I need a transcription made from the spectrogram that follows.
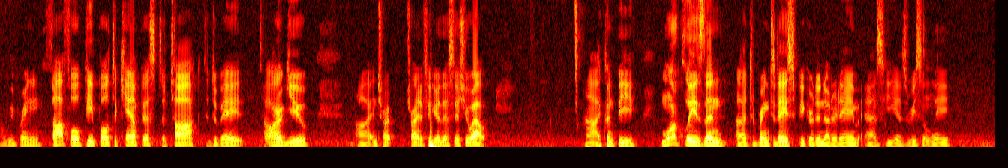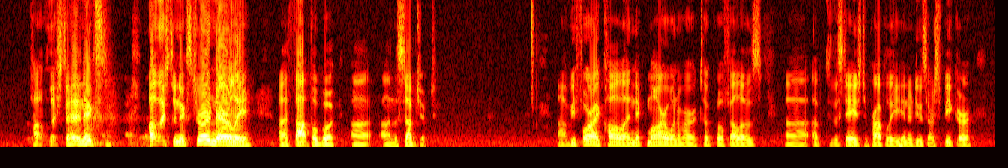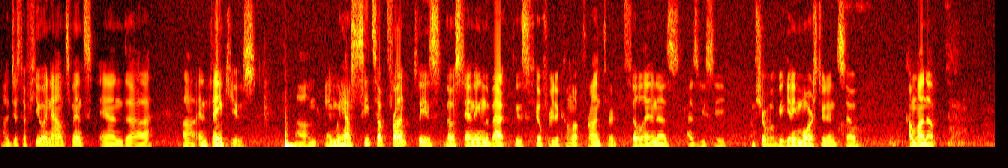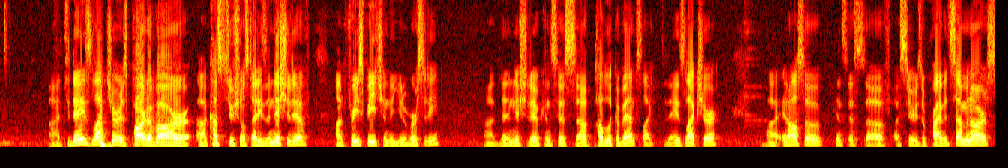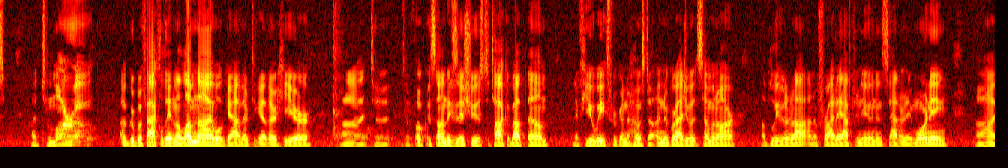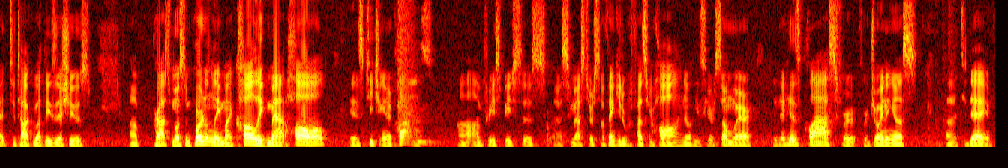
Uh, we bring thoughtful people to campus to talk, to debate, to argue, uh, and try, try to figure this issue out. Uh, I couldn't be more pleased than uh, to bring today's speaker to Notre Dame, as he has recently published an, ex- published an extraordinarily thoughtful book on the subject. Uh, before I call uh, Nick Marr, one of our Tocqueville Fellows, uh, up to the stage to properly introduce our speaker, uh, just a few announcements and, uh, and thank yous. Um, and we have seats up front. Please, those standing in the back, please feel free to come up front or fill in as, as you see. I'm sure we'll be getting more students, so come on up. Uh, today's lecture is part of our uh, Constitutional Studies initiative on free speech in the university. Uh, the initiative consists of public events like today's lecture. Uh, it also consists of a series of private seminars. Uh, tomorrow, a group of faculty and alumni will gather together here uh, to, to focus on these issues, to talk about them. In a few weeks, we're going to host an undergraduate seminar, uh, believe it or not, on a Friday afternoon and Saturday morning uh, to talk about these issues. Uh, perhaps most importantly, my colleague Matt Hall is teaching a class on free speech this semester. So thank you to Professor Hall. I know he's here somewhere, and to his class for, for joining us today.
